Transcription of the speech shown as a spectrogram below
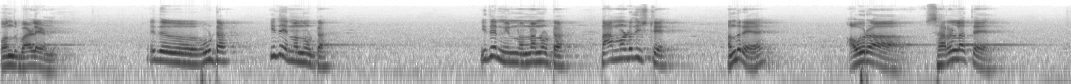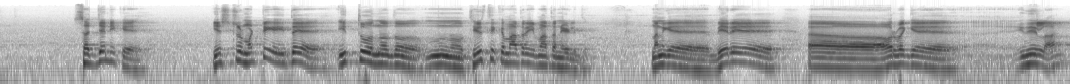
ಒಂದು ಬಾಳೆಹಣ್ಣು. ಇದು ಊಟ? ಇದೇ ನನ್ನ ಊಟ. ಇದೇ ನಿನ್ನ, ನನ್ನ ಊಟ. ನಾನು ಮಾಡೋದಿಷ್ಟೇ ಅಂದರೆ ಅವರ ಸರಳತೆ, ಸಜ್ಜನಿಕೆ ಎಷ್ಟು ಮಟ್ಟಿಗೆ ಇದೆ, ಇತ್ತು ಅನ್ನೋದು ತಿಳಿಸ್ಲಿಕ್ಕೆ ಮಾತ್ರ ಈ ಮಾತನ್ನು ಹೇಳಿದ್ದು. ನನಗೆ ಬೇರೆ ಅವ್ರ ಬಗ್ಗೆ ಇದಿಲ್ಲ.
